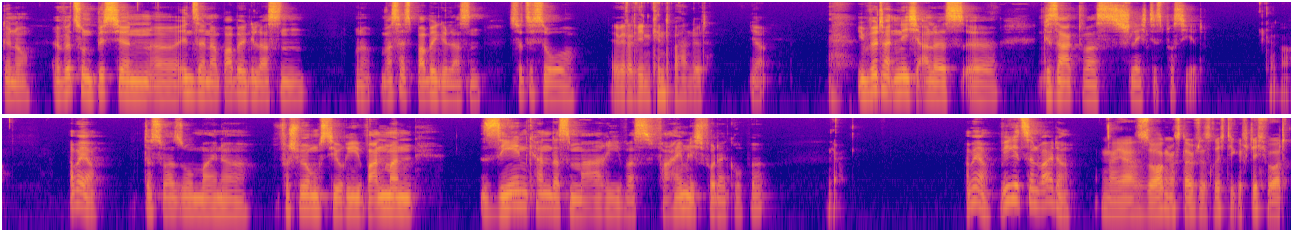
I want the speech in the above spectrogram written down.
Genau. Er wird so ein bisschen äh, in seiner Bubble gelassen. Oder was heißt Bubble gelassen? Es hört sich so. Er wird halt wie ein Kind behandelt. Ja. Ihm wird halt nicht alles äh, gesagt, was Schlechtes passiert. Genau. Aber ja, das war so meine Verschwörungstheorie, wann man sehen kann, dass Mari was verheimlicht vor der Gruppe. Ja. Aber ja, wie geht's denn weiter? Naja, Sorgen ist, glaube ich, das richtige Stichwort.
